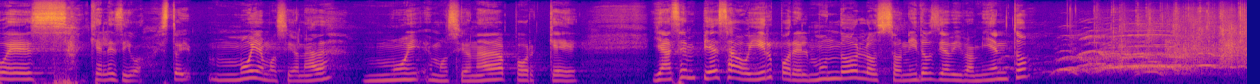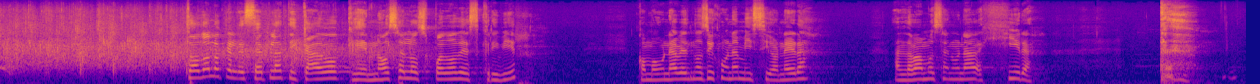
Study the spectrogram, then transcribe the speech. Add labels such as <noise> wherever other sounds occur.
Pues, ¿qué les digo? Estoy muy emocionada, muy emocionada porque ya se empieza a oír por el mundo los sonidos de avivamiento. Todo lo que les he platicado que no se los puedo describir. Como una vez nos dijo una misionera, andábamos en una gira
